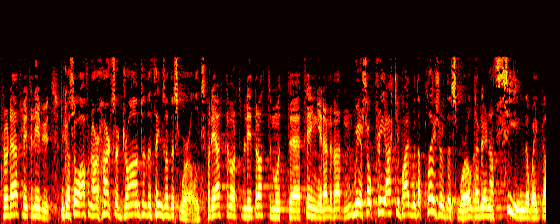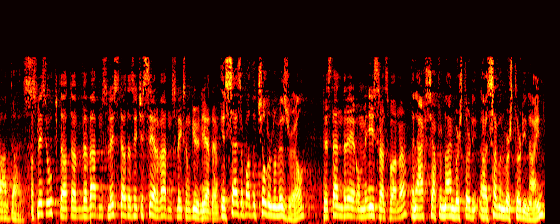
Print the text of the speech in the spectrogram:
fra der livet ut. Because so often our hearts are drawn to the things of this world. For hjertet vårt blir dratt mot eh, ting i denne verden. We are so preoccupied with the pleasure of this world that we are not seeing the way God does. Vi blir så opptatt av verdens lyst at vi ikke ser verden slik som Gud gjør det. It says about the children of Israel Det stender det om Israelsbarna in Acts chapter 9, verse 30, uh, 7, verse 39,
